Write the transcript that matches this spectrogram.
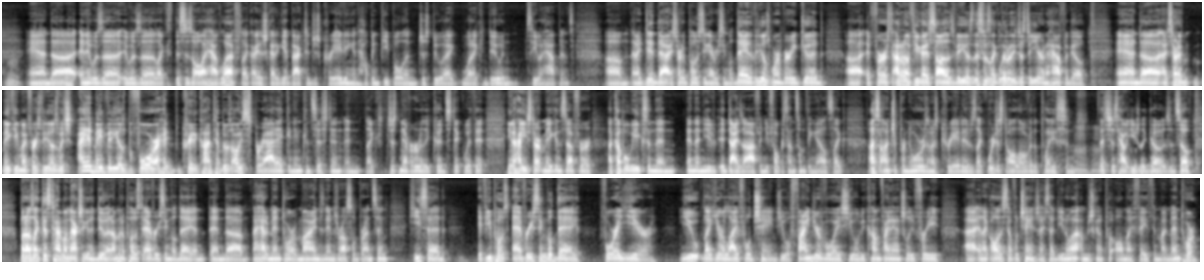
Mm. And uh, and it was a it was a like this is all I have left. Like I just got to get back to just creating and helping people and just do what I, what I can do and see what happens. Um, and I did that. I started posting every single day. The videos weren't very good uh, at first. I don't know if you guys saw those videos. This was like literally just a year and a half ago. And uh, I started making my first videos, which I had made videos before. I had created content, but it was always sporadic and inconsistent, and like just never really could stick with it. You know how you start making stuff for a couple weeks, and then and then you it dies off, and you focus on something else. Like us entrepreneurs and us creatives, like we're just all over the place, and mm-hmm. that's just how it usually goes. And so, but I was like, this time I'm actually going to do it. I'm going to post every single day. And and uh, I had a mentor of mine. His name's Russell Brunson. He said, if you post every single day for a year you like your life will change. You will find your voice. You will become financially free, uh, and like all this stuff will change. And I said, you know what? I'm just going to put all my faith in my mentor.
